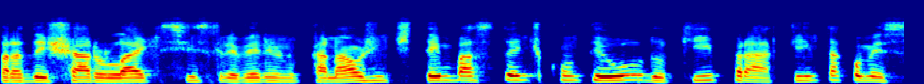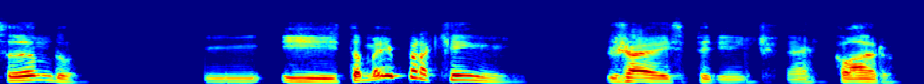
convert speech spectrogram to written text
para deixar o like e se inscreverem no canal. A gente tem bastante conteúdo aqui para quem está começando e, e também para quem já é experiente, né? Claro.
